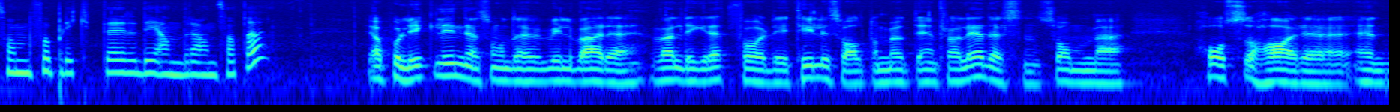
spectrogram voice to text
som forplikter de andre ansatte? Ja, på lik linje som det vil være veldig greit for de tillitsvalgte å møte en fra ledelsen som uh, også har, uh, en,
